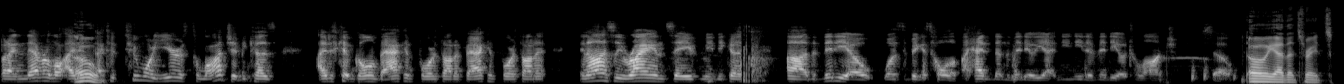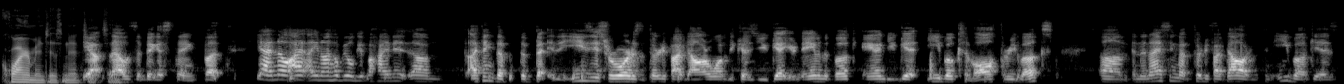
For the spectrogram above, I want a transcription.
but I never. Lo- I, Oh. I took two more years to launch it because I just kept going back and forth on it, back and forth on it. And honestly, Ryan saved me because uh, the video was the biggest holdup. I hadn't done the video yet, and you need a video to launch. So Oh yeah, that's right. It's requirement, isn't it? yeah, uh, that was the biggest thing. But yeah, no, I, I you know I hope you'll get behind it. Um, I think the, the the easiest reward is the thirty five dollar one because you get your name in the book and you get ebooks of all three books. Um, and the nice thing about thirty five dollars with an ebook is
